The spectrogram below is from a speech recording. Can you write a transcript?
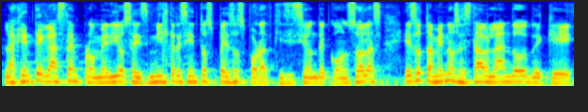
la gente gasta en promedio 6.300 pesos por adquisición de consolas. Eso también nos está hablando de que,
